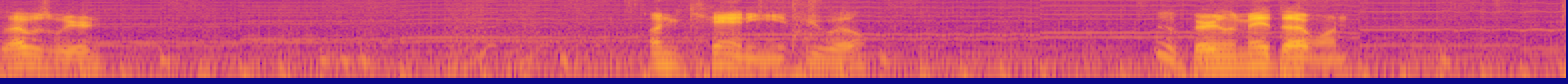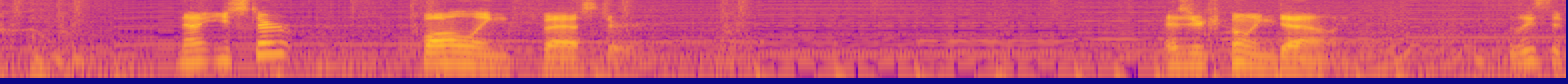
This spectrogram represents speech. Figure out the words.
That was weird. Uncanny, if you will. Ooh, barely made that one. Now, you start falling faster as you're going down. At least it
